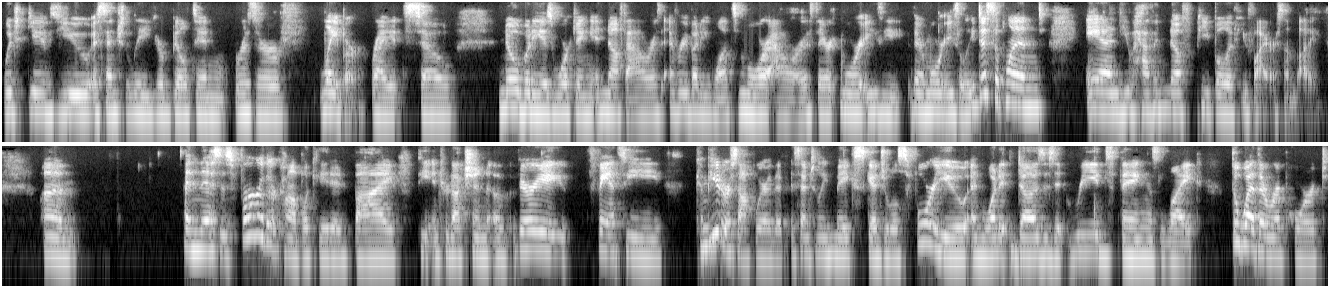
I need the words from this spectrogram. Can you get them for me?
which gives you essentially your built in reserve labor, right? So nobody is working enough hours. Everybody wants more hours. They're more easy. They're more easily disciplined, and you have enough people if you fire somebody. Um, and this is further complicated by the introduction of very fancy computer software that essentially makes schedules for you. And what it does is it reads things like the weather report,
